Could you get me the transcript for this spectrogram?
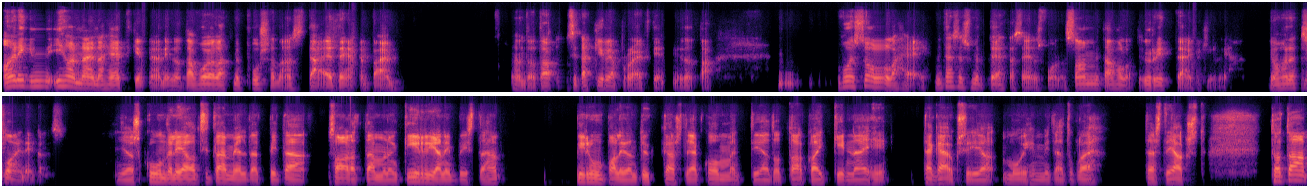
ainakin ihan näinä hetkinä, niin tota, voi olla, että me pushataan sitä eteenpäin. tota, sitä kirjaprojektia, niin tota, voisi olla, hei, mitä jos me tehtäisiin ensi vuonna? Saa mitä haluat, yrittäjän kirja. Johannes Lainen kanssa. Jos kuuntelija on sitä mieltä, että pitää saada tämmöinen kirja, niin pistähän pirun paljon tykkäystä ja kommenttia tota, kaikkiin näihin täkäyksiin ja muihin, mitä tulee tästä jaksosta. Tota,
